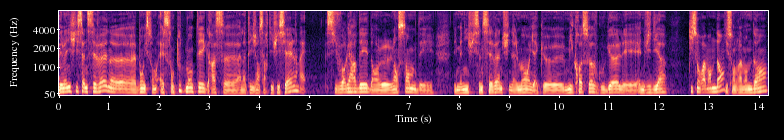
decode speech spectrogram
Les Magnificent Seven, bon, ils sont, elles sont toutes montées grâce à l'intelligence artificielle. si vous regardez dans l'ensemble des, des, Magnificent Seven, finalement, il n'y a que Microsoft, Google et Nvidia qui sont vraiment dedans? Qui sont vraiment dedans,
